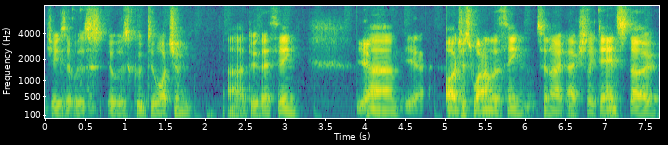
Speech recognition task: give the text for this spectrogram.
geez, it was it was good to watch them uh, do their thing. Yeah. Um, yeah. Oh, just one other thing to note. Actually, Dan Stowe,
